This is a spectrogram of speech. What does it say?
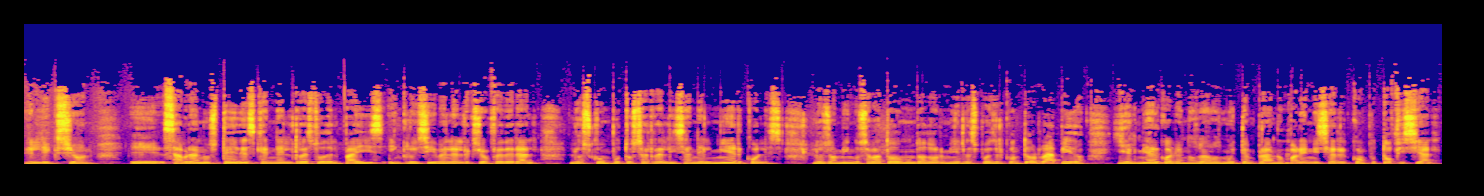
elección. Eh, sabrán ustedes que en el resto del país, inclusive en la elección federal, los cómputos se realizan el miércoles. Los domingos se va todo el mundo a dormir después del conteo rápido y el miércoles nos vemos muy temprano para iniciar el cómputo oficial.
